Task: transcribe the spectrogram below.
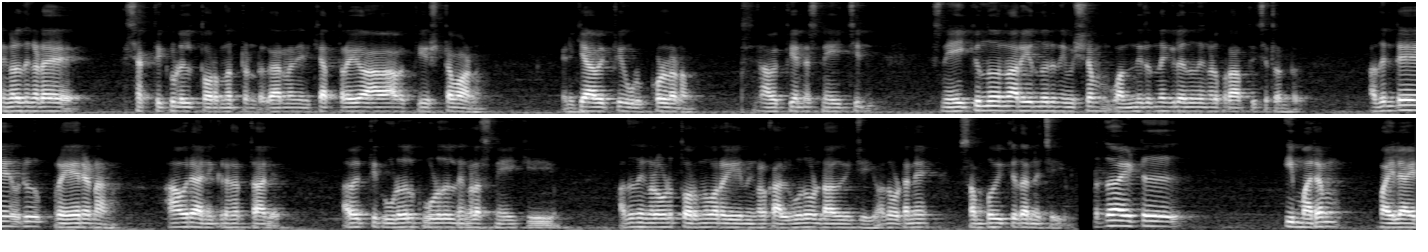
നിങ്ങൾ നിങ്ങളുടെ ശക്തിക്കുള്ളിൽ തുറന്നിട്ടുണ്ട്. കാരണം എനിക്ക് അത്രയോ ആ വ്യക്തി ഇഷ്ടമാണ്. എനിക്ക് ആ വ്യക്തി ഉൾക്കൊള്ളണം. ആ വ്യക്തി എന്നെ സ്നേഹിച്ച് സ്നേഹിക്കുന്നു എന്നറിയുന്ന ഒരു നിമിഷം വന്നിരുന്നെങ്കിലെന്ന് നിങ്ങൾ പ്രാർത്ഥിച്ചിട്ടുണ്ട്. അതിന്റെ ഒരു പ്രേരണ ആ ഒരു അനുഗ്രഹത്താൽ ആ വ്യക്തി കൂടുതൽ കൂടുതൽ നിങ്ങളെ സ്നേഹിക്കുകയും അത് നിങ്ങളോട് തുറന്നു പറയുകയും നിങ്ങൾക്ക് അത്ഭുതം ഉണ്ടാകുകയും ചെയ്യും. അത് ഉടനെ സംഭവിക്കുക തന്നെ ചെയ്യും. അടുത്തതായിട്ട് ഈ മരം ഫയലായി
